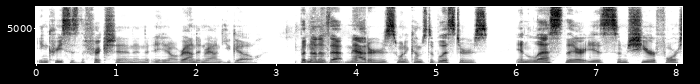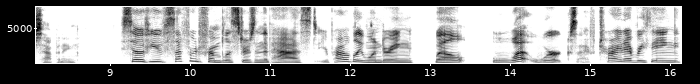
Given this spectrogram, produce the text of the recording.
increases the friction, and you know, round and round you go. But none of that matters when it comes to blisters unless there is some shear force happening. So, if you've suffered from blisters in the past, you're probably wondering, well, what works? I've tried everything.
